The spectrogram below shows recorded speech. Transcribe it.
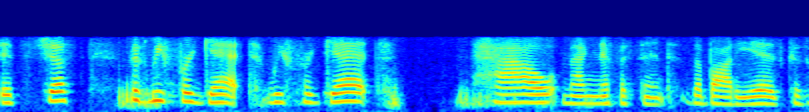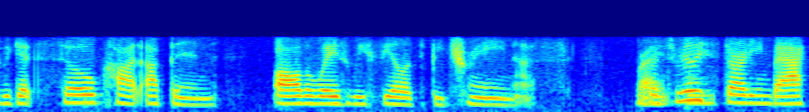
it's just because we forget, we forget how magnificent the body is because we get so caught up in all the ways we feel it's betraying us. Right. So it's really starting back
